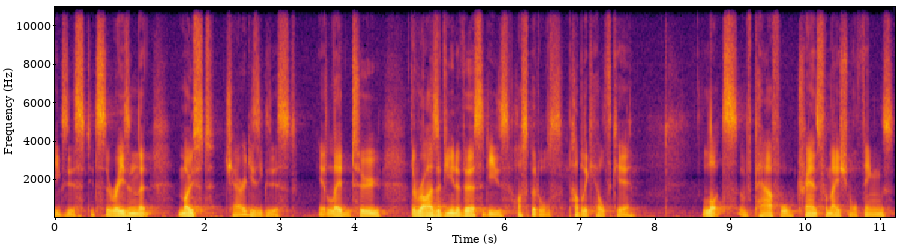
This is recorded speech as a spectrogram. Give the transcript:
exist. It's the reason that most charities exist. It led to the rise of universities, hospitals, public healthcare. Lots of powerful transformational things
